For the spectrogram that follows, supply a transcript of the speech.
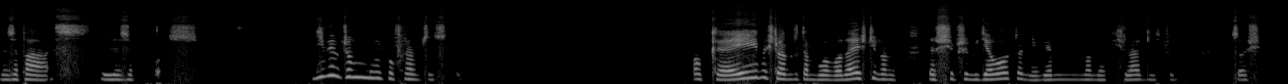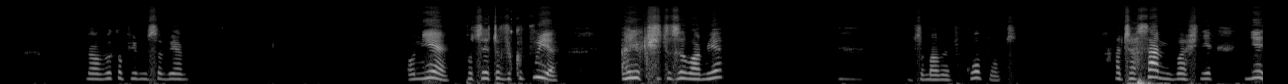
na zapas. Le zapas. Nie wiem czemu mówię po francusku. Okej, myślałem, że tam była woda. Jeśli wam też się przewidziało, to nie wiem, mam jakieś lagi czy coś. No, wykopimy sobie... O nie! Po co ja to wykopuję? A jak się to załamie? To mamy kłopot. A czasami właśnie nie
